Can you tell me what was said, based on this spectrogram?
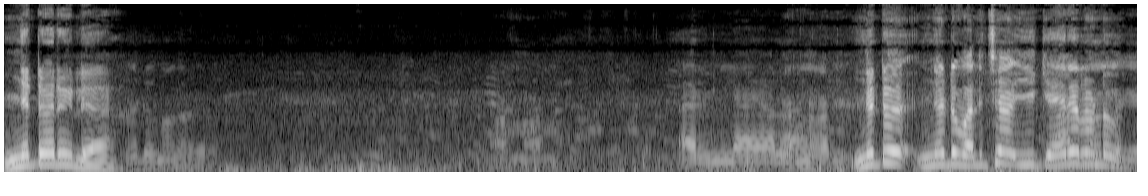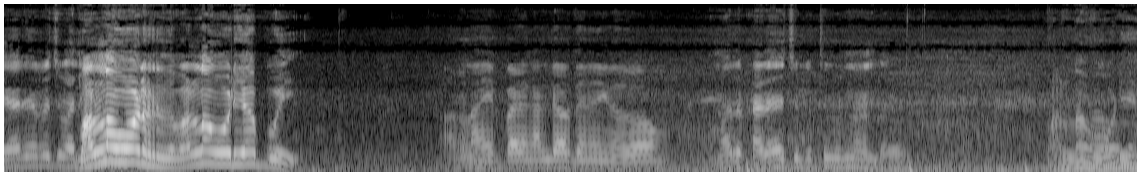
ഇങ്ങട്ട് വരൂല ഇങ്ങട്ട് ഇങ്ങോട്ട് വലിച്ച ഈ കാരിയർ ഉണ്ട് വെള്ളം ഓടരുത് വെള്ളം ഓടിയാ പോയി ഇപ്പോഴും കല്ലിന്റെ അടുത്ത് തന്നെ ഇരിക്കുന്നത് ഓ വലിയ കഴ വെച്ച് കുത്തി വിടുന്നുണ്ട് വെള്ളം ഓടിയാ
